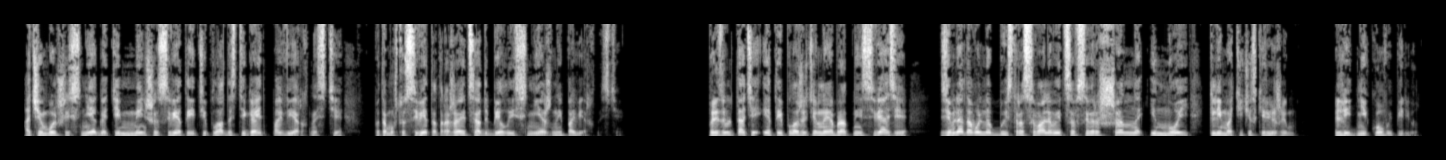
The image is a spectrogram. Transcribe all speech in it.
а чем больше снега, тем меньше света и тепла достигает поверхности, потому что свет отражается от белой снежной поверхности. В результате этой положительной обратной связи Земля довольно быстро сваливается в совершенно иной климатический режим — ледниковый период.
